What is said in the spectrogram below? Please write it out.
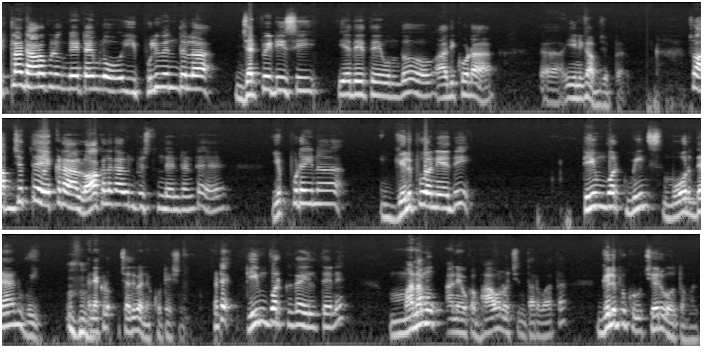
ఇట్లాంటి ఆరోపణలు ఉండే టైంలో ఈ పులివెందుల జడ్పీటీసీ ఏదైతే ఉందో అది కూడా ఈయనకి అప్పచెప్పారు సో అప్పచెప్తే ఇక్కడ లోకల్గా వినిపిస్తుంది ఏంటంటే ఎప్పుడైనా గెలుపు అనేది team work means more than we అని ఎక్కడో చదివాను కొటేషన్ అంటే టీం వర్క్గా వెళ్తేనే మనము అనే ఒక భావన వచ్చిన తర్వాత గెలుపుకు చేరువవుతామంట.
